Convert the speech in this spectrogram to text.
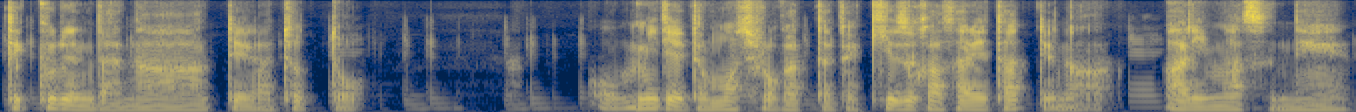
てくるんだなっていうのはちょっと見てて面白かったで気づかされたっていうのはありますね。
